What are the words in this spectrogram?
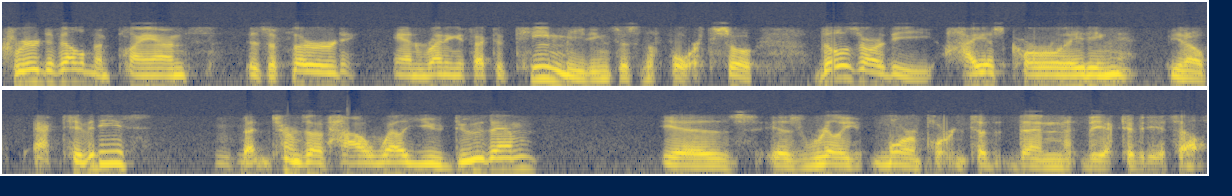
Career development plans is the third, and running effective team meetings is the fourth. So those are the highest correlating, you know, activities. Mm-hmm. But in terms of how well you do them, is is really more important to, than the activity itself.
